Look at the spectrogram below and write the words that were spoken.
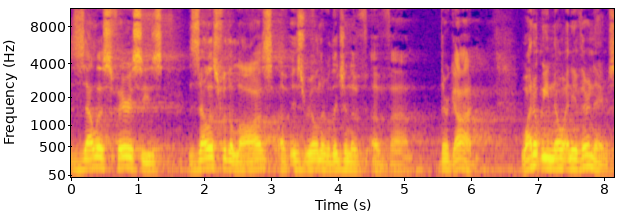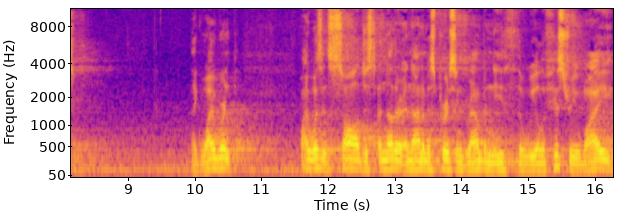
zealous Pharisees, zealous for the laws of Israel and the religion of, of uh, their God. Why don't we know any of their names? Like, why weren't why wasn't Saul just another anonymous person ground beneath the wheel of history? Why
